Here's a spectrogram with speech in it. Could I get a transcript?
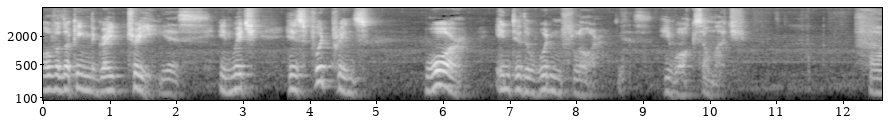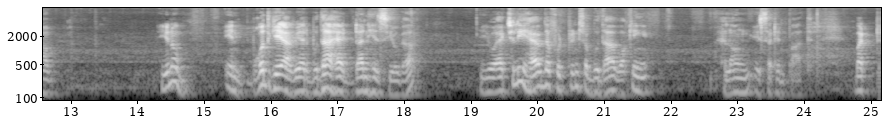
overlooking the great tree, yes. in which his footprints wore into the wooden floor. Yes. He walked so much. Uh, you know, in Bodh Gaya, where Buddha had done his yoga, you actually have the footprints of Buddha walking along a certain path. But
